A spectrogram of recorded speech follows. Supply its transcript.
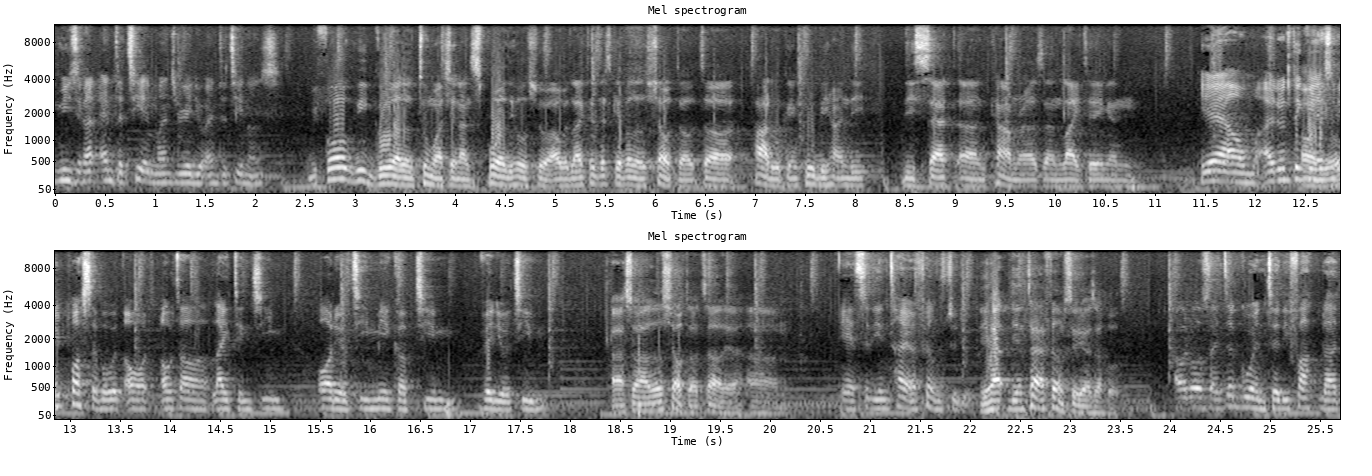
music and entertainment, radio entertainers. Before we go a little too much in and spoil the whole show, I would like to just give a little shout out to hardworking crew behind the, the set and cameras and lighting and yeah, um, I don't think it to be possible without out our lighting team, audio team, makeup team, video team. Uh, so a little shout out to you. Um, yeah, to the entire film studio. Yeah, the entire film studio as a whole. I would also like to go into the fact that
